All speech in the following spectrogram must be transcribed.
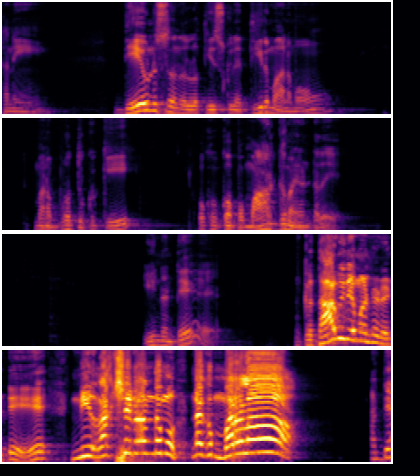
కానీ దేవుని సన్నిధిలో తీసుకునే తీర్మానము మన బ్రతుకుకి ఒక గొప్ప మార్గమై ఉంటుంది. ఏంటంటే ఇక్కడ దావిదేమంటాడంటే నీ రక్షణ అందము నాకు మరలా అంటే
